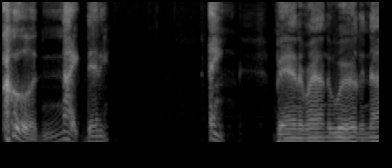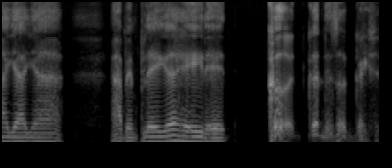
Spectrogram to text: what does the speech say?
Good night, Diddy. Ain't been around the world and now, yeah, yeah. I've been player hated. Good goodness of gracious.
